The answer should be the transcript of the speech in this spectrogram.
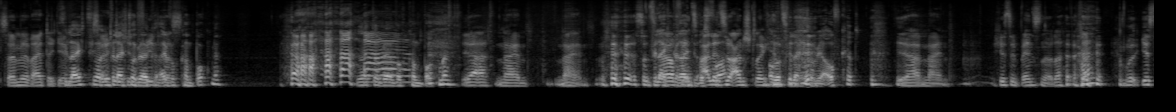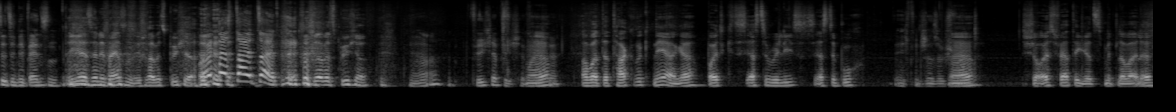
Sollen wir weitergehen? Vielleicht, vielleicht habe ich einfach lassen? keinen Bock mehr. Vielleicht habe ich einfach keinen Bock mehr. Ja, nein, nein. Sonst Vielleicht wäre uns alle vor, zu anstrengend. Aber vielleicht habe ich aufgehört. Ja, nein. Gehst in die Benson, oder? Gehst jetzt in die Benson. Jetzt in die Benson, ich schreibe jetzt Bücher. Und das ist deine Zeit. Ich schreibe jetzt Bücher. Ja, Bücher, Bücher, Naja. Bücher. Aber der Tag rückt näher, gell? Bald das erste Release, das erste Buch. Ich bin schon so Ja. gespannt. Ist schon alles fertig jetzt mittlerweile.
